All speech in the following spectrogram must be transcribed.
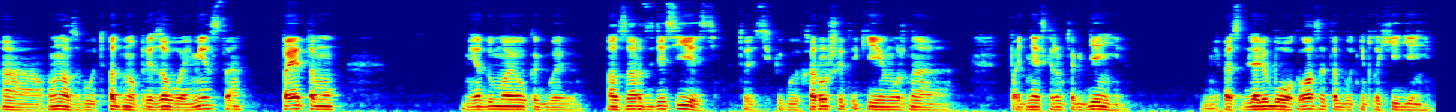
А, у нас будет одно призовое место Поэтому, я думаю, как бы азарт здесь есть. То есть, как бы хорошие такие можно поднять, скажем так, деньги. Мне кажется, для любого класса это будут неплохие деньги.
